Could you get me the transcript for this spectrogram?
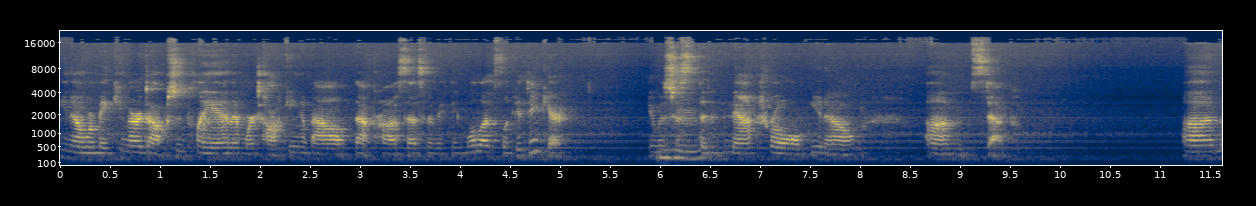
you know, we're making our adoption plan and we're talking about that process and everything. Well, let's look at daycare. It was just the natural, you know, um, step. Um,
